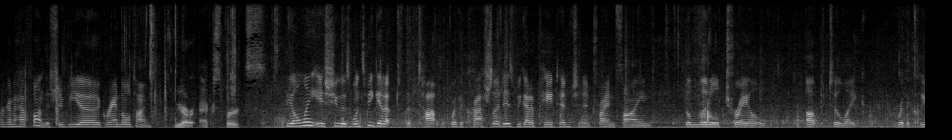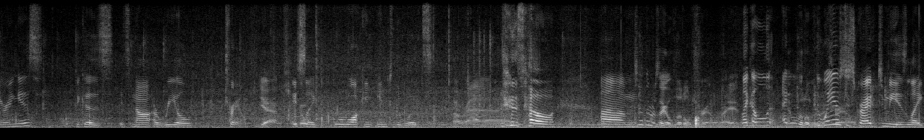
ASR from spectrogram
are gonna have fun. This should be a grand old time. We are experts. The only issue is once we get up to the top where the crash light is, we gotta pay attention and try and find the little trail up to like where the clearing is, because it's not a real trail. Yeah. It's like we're walking into the woods. All right. so, You um, said there was like a little trail, right? like a, li- A little bit the of way it was described to me is like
